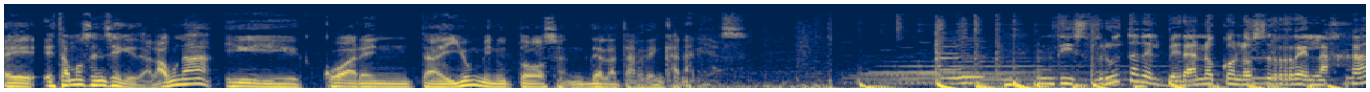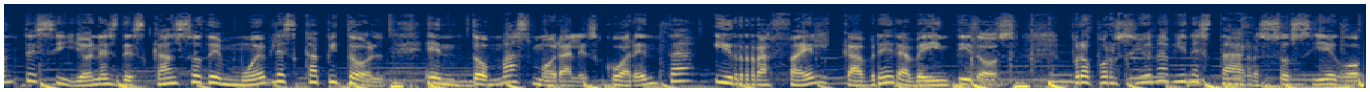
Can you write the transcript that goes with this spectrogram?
estamos enseguida a la una y 41 minutos de la tarde en Canarias. Disfruta del verano con los relajantes sillones descanso de Muebles Capitol en Tomás Morales 40 y Rafael Cabrera 22. Proporciona bienestar, sosiego,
